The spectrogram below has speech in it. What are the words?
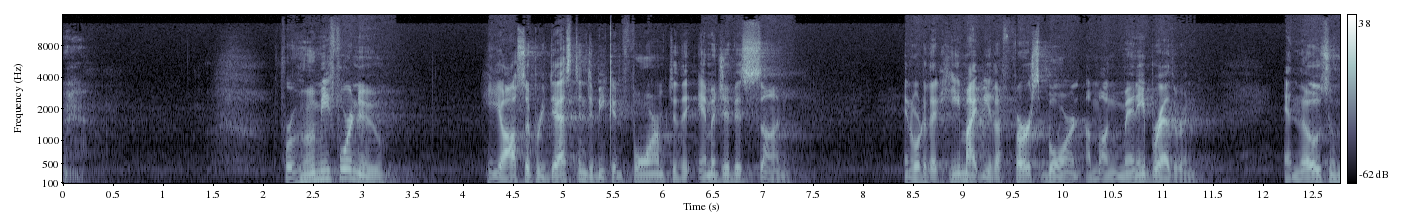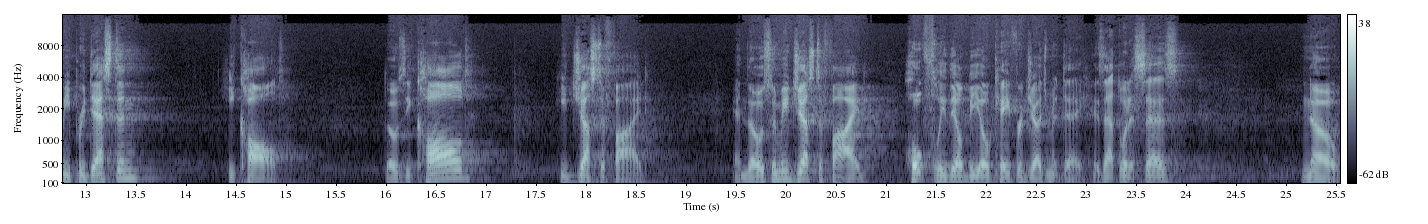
For whom he foreknew, he also predestined to be conformed to the image of his Son, in order that he might be the firstborn among many brethren. And those whom he predestined, he called. Those he called, he justified. And those whom he justified, hopefully they'll be okay for Judgment Day. Is that what it says? No.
